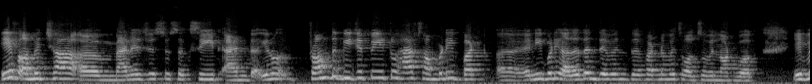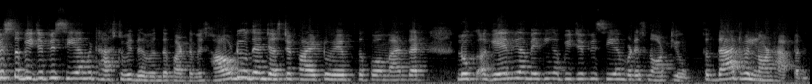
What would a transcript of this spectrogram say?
If Amit Shah uh, manages to succeed, and you know from the BJP to have somebody but uh, anybody other than Devendra Fadnavis also will not work. If it's the BJP CM, it has to be Devendra Fadnavis. How do you then justify to him the poor man that look again we are making a BJP CM but it's not you? So that will not happen.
